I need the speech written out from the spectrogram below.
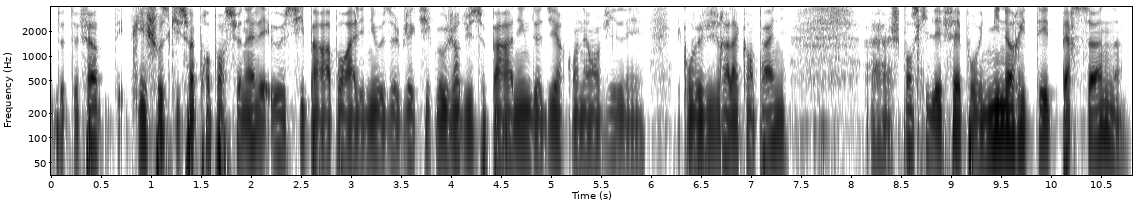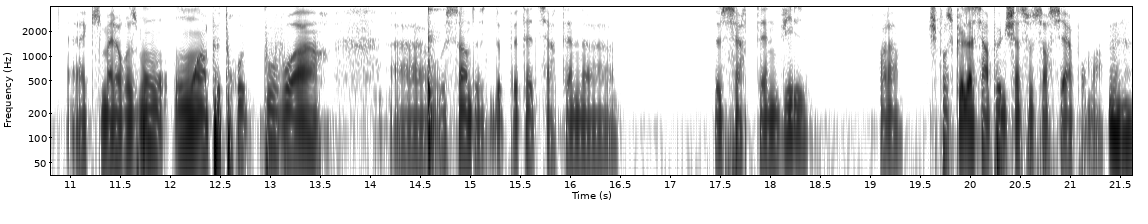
de, faire quelque chose qui soit proportionnel et aussi par rapport à aligner aux objectifs. Mais aujourd'hui, ce paradigme de dire qu'on est en ville et, et qu'on veut vivre à la campagne, je pense qu'il est fait pour une minorité de personnes euh, qui malheureusement ont un peu trop de pouvoir euh, au sein de, peut-être certaines, euh, de certaines villes. Voilà. Je pense que là, c'est un peu une chasse aux sorcières pour moi. Mhm.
